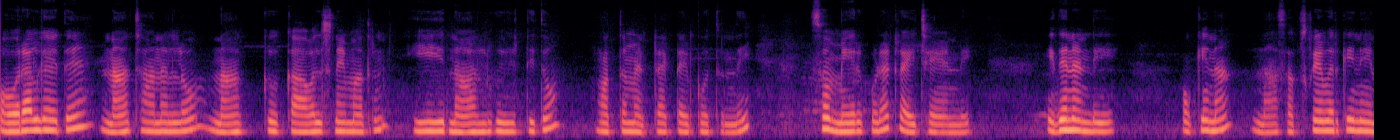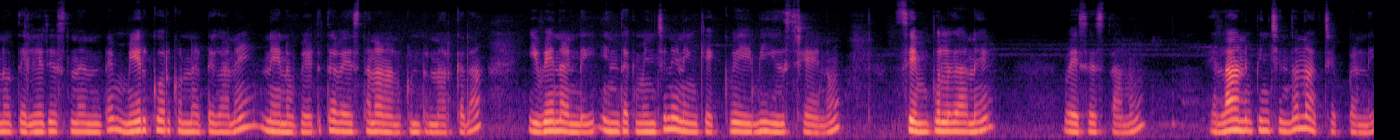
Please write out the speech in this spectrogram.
ఓవరాల్గా అయితే నా ఛానల్లో నాకు కావాల్సినవి మాత్రం ఈ నాలుగుటితో మొత్తం అట్రాక్ట్ అయిపోతుంది. సో మీరు కూడా ట్రై చేయండి. ఇదేనండి. ఓకేనా? నా సబ్స్క్రైబర్కి నేను తెలియజేస్తుంది మీరు కోరుకున్నట్టుగానే నేను వేటితో వేస్తానని అనుకుంటున్నారు కదా? ఇవేనండి. ఇంతకు మించి నేను ఇంకెక్కువ ఏమీ యూజ్ చేయను. సింపుల్గానే వేసేస్తాను. ఎలా అనిపించిందో నాకు చెప్పండి.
